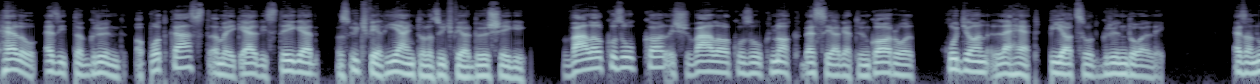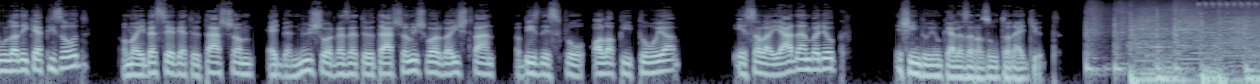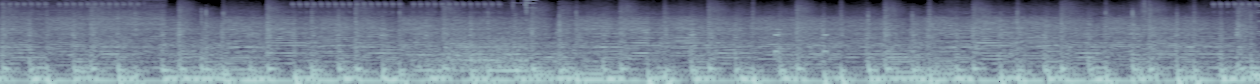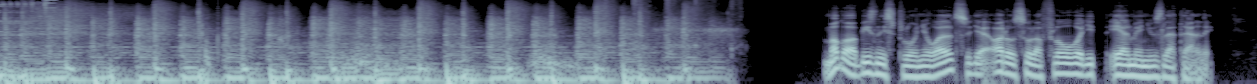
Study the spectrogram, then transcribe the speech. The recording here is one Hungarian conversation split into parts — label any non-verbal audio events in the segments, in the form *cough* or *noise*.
Hello, ez itt a Gründ, a podcast, amelyik elvisz téged az ügyfél hiánytól az ügyfél bőségig. Vállalkozókkal és vállalkozóknak beszélgetünk arról, hogyan lehet piacot gründolni. Ez a nulladik epizód, a mai beszélgető társam, egyben műsorvezető társam is, Varga István, a Business Flow alapítója. Én Szalai Ádám vagyok, és induljunk el ezen az úton együtt. Maga a Business Flow 8, ugye arról szól a flow, hogy itt élményüzletelni.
